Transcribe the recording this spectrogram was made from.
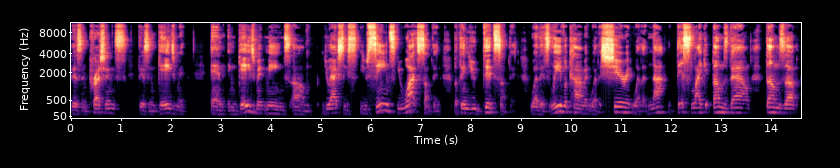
there's impressions, there's engagement, and engagement means um, you actually you seen you watch something, but then you did something. Whether it's leave a comment, whether share it, whether not dislike it, thumbs down, thumbs up.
